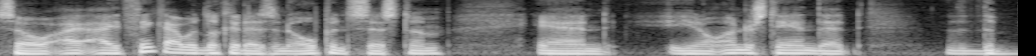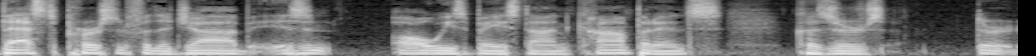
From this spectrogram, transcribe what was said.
So I, I think I would look at it as an open system, and you know, understand that the best person for the job isn't always based on competence because there's there,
